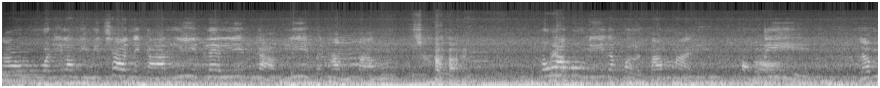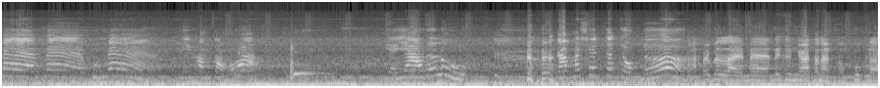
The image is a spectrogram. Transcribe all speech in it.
เราวันนี้เรามีมิชชั่นในการรีบเล่นรีบกลับรีบไปทำปั๊มเพราะว่าพรุ่งนี้จะเปิดปั๊มใหม่ของตี้แล้วแม่แม่คุณแม่มีคำสั่งมาว่าอย่ายาวเด้อลูกกลับมาเช็ดกระจกเด้อไม่เป็นไรแม่นี่คืองานถนัดของพวกเรา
